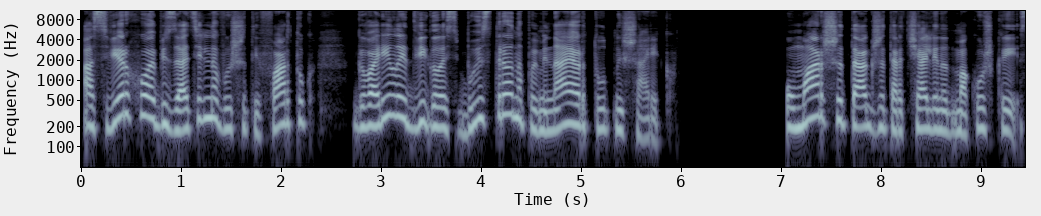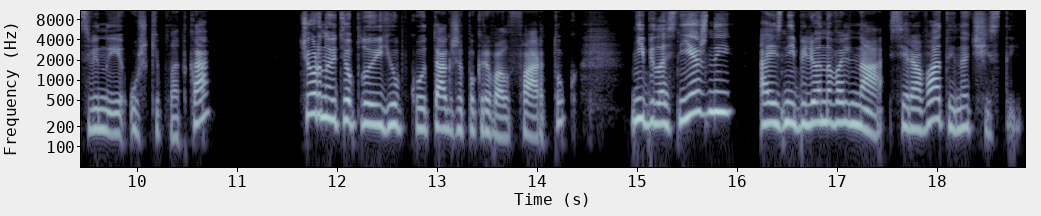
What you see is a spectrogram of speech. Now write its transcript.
а сверху обязательно вышитый фартук, говорила и двигалась быстро, напоминая ртутный шарик. У Марши также торчали над макушкой свиные ушки платка. Черную теплую юбку также покрывал фартук, не белоснежный, а из небеленого льна, сероватый, но чистый.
